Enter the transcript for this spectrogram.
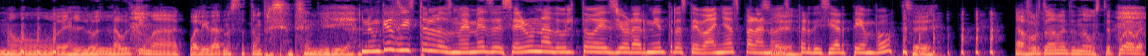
no, el- la última cualidad no está tan presente en mi vida. ¿Nunca has visto los memes de ser un adulto es llorar mientras te bañas para no Sí. desperdiciar tiempo? Sí. Afortunadamente no. Usted puede haber...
